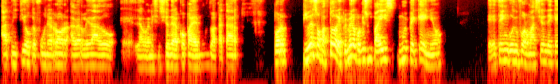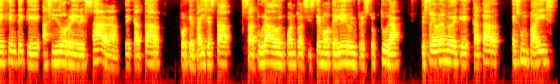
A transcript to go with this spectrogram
admitió que fue un error haberle dado eh, la organización de la Copa del Mundo a Qatar por diversos factores. Primero porque es un país muy pequeño. Eh, tengo información de que hay gente que ha sido regresada de Qatar porque el país está saturado en cuanto al sistema hotelero, infraestructura. estoy hablando de que Qatar es un país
